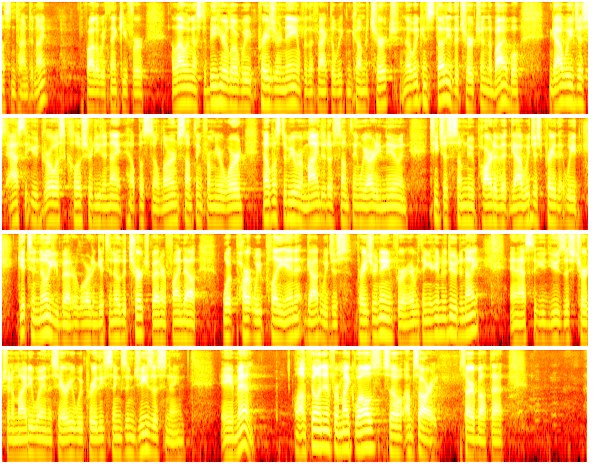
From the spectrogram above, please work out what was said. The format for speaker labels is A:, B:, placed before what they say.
A: lesson time tonight. Father, we thank you for allowing us to be here, Lord. We praise your name for the fact that we can come to church and that we can study the church in the Bible. And God, we just ask that you'd grow us closer to you tonight. Help us to learn something from your word. Help us to be reminded of something we already knew and teach us some new part of it. God, we just pray that we'd get to know you better, Lord, and get to know the church better, find out what part we play in it. God, we just praise your name for everything you're going to do tonight and ask that you'd use this church in a mighty way in this area. We pray these things in Jesus' name. Amen. Well, I'm filling in for Mike Wells, so I'm sorry. Sorry about that.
